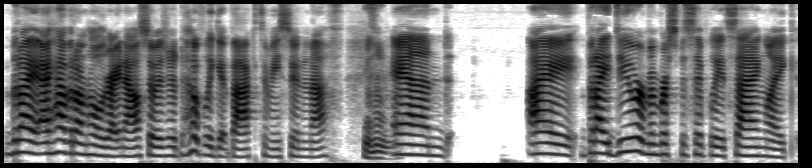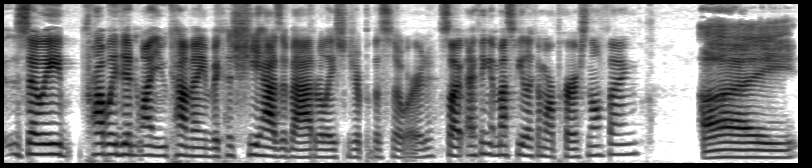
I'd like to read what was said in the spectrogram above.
but I I have it on hold right now, so it should hopefully get back to me soon enough. And I but I do remember specifically it saying like Zoe probably didn't want you coming because she has a bad relationship with the sword. So I, I think it must be like a more personal thing. I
